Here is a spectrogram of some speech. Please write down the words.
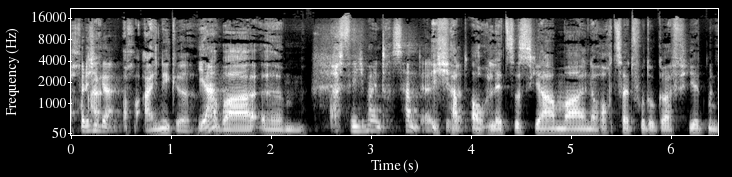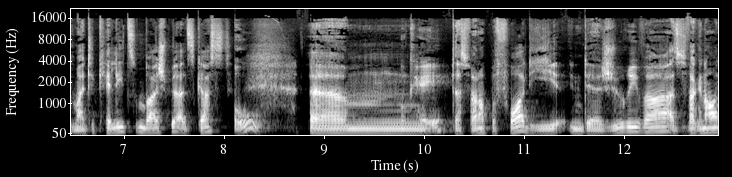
Völlig egal. Auch einige. Ja? Aber ähm, Das finde ich mal interessant. ich habe auch letztes Jahr mal eine Hochzeit fotografiert mit Maite Kelly zum Beispiel als Gast. Oh, Ähm, Okay. Das war noch bevor die in der Jury war. Also es war genau,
